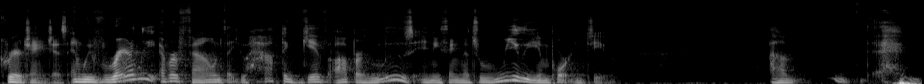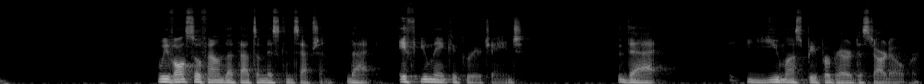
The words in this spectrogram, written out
career changes. And we've rarely ever found that you have to give up or lose anything that's really important to you. Um, we've also found that that's a misconception that if you make a career change, that you must be prepared to start over.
